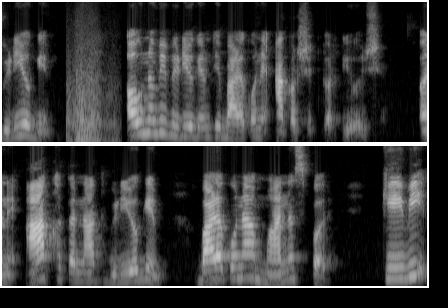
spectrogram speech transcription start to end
વીડિયો ગેમ અવનવી વીડિયો ગેમથી બાળકોને આકર્ષિત કરતી હોય છે. અને આ ખતરનાક વીડિયો ગેમ બાળકોના માનસ પર કેવી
